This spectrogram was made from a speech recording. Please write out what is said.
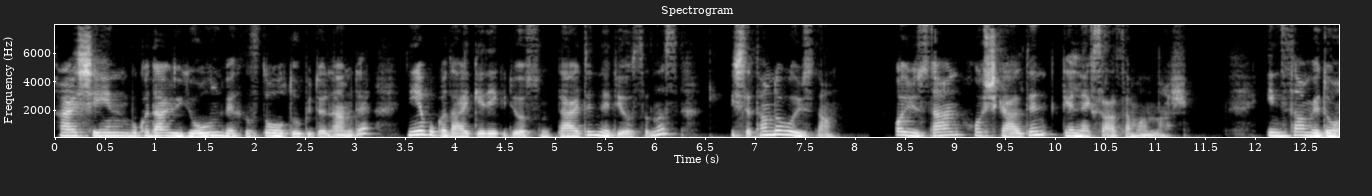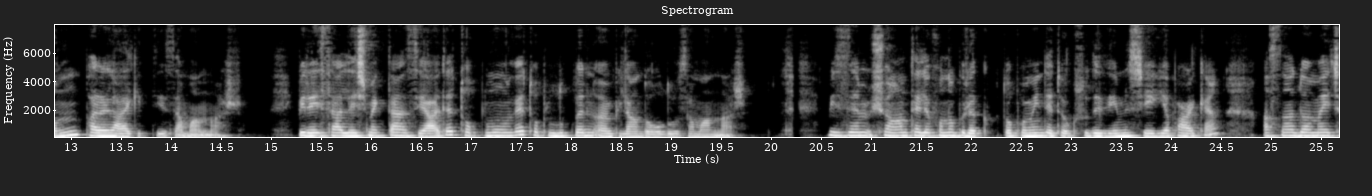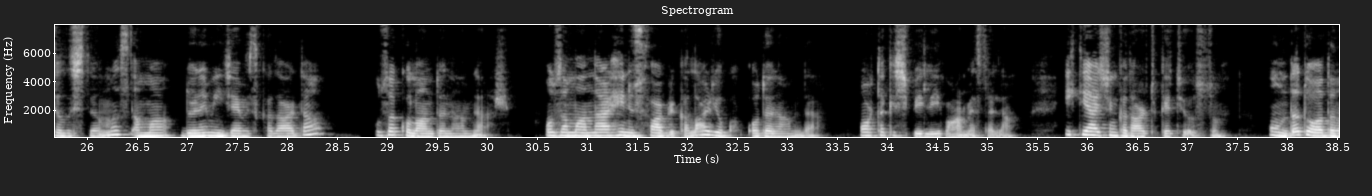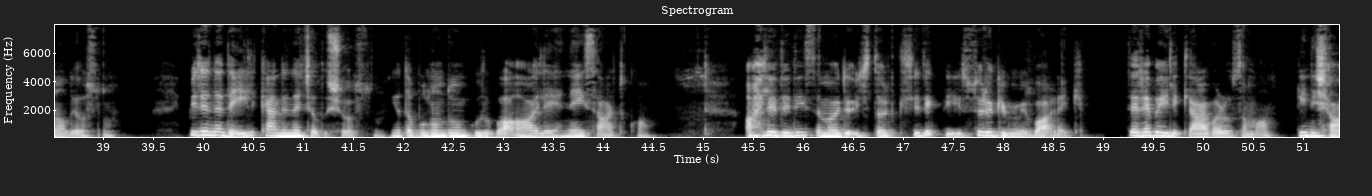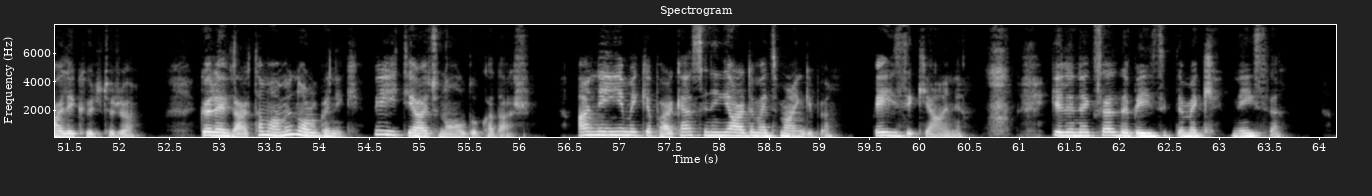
Her şeyin bu kadar yoğun ve hızlı olduğu bir dönemde niye bu kadar geriye gidiyorsun derdin ne diyorsanız işte tam da bu yüzden. O yüzden hoş geldin geleneksel zamanlar. İnsan ve doğanın paralel gittiği zamanlar. Bireyselleşmekten ziyade toplumun ve toplulukların ön planda olduğu zamanlar bizim şu an telefonu bırakıp dopamin detoksu dediğimiz şeyi yaparken aslında dönmeye çalıştığımız ama dönemeyeceğimiz kadar da uzak olan dönemler. O zamanlar henüz fabrikalar yok o dönemde. Ortak işbirliği var mesela. İhtiyacın kadar tüketiyorsun. Onu da doğadan alıyorsun. Birine değil kendine çalışıyorsun. Ya da bulunduğun gruba, aileye neyse artık o. Aile dediysem öyle 3-4 kişilik değil. Sürü gibi mübarek. Derebeylikler var o zaman. Geniş hale kültürü. Görevler tamamen organik ve ihtiyacın olduğu kadar. Annen yemek yaparken senin yardım etmen gibi. Basic yani. Geleneksel de basic demek neyse.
